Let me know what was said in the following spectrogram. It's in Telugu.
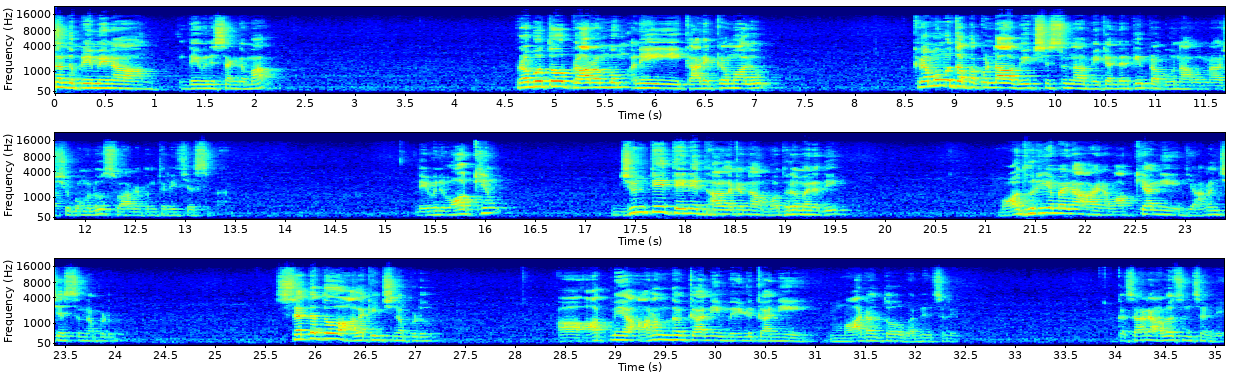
క్రీస్తునందు ప్రియమైన దేవుని సంగమ. ప్రభుతో ప్రారంభం అనే ఈ కార్యక్రమాలు క్రమము తప్పకుండా వీక్షిస్తున్న మీకందరికీ ప్రభు నామం శుభములు స్వాగతం తెలియజేస్తున్నాను దేవుని వాక్యం జుంటి తేనె ధారల కన్నా మధురమైనది. మాధుర్యమైన ఆయన వాక్యాన్ని ధ్యానం చేస్తున్నప్పుడు శ్రద్ధతో ఆలకించినప్పుడు ఆత్మీయ ఆనందం కానీ మేళ్ళు కానీ మాటలతో వర్ణించలేము ఒకసారి ఆలోచించండి.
